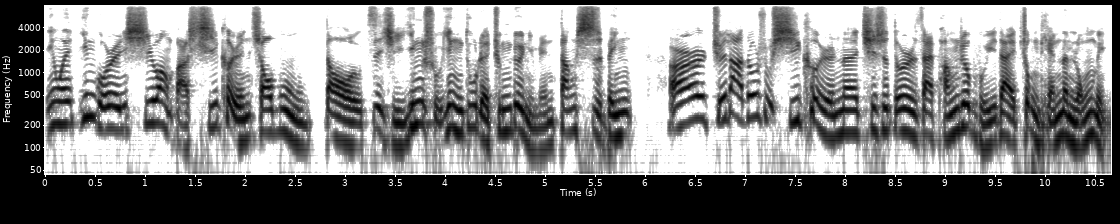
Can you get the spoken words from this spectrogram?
因为英国人希望把锡克人招募到自己英属印度的军队里面当士兵，而绝大多数锡克人呢，其实都是在旁遮普一带种田的农民。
